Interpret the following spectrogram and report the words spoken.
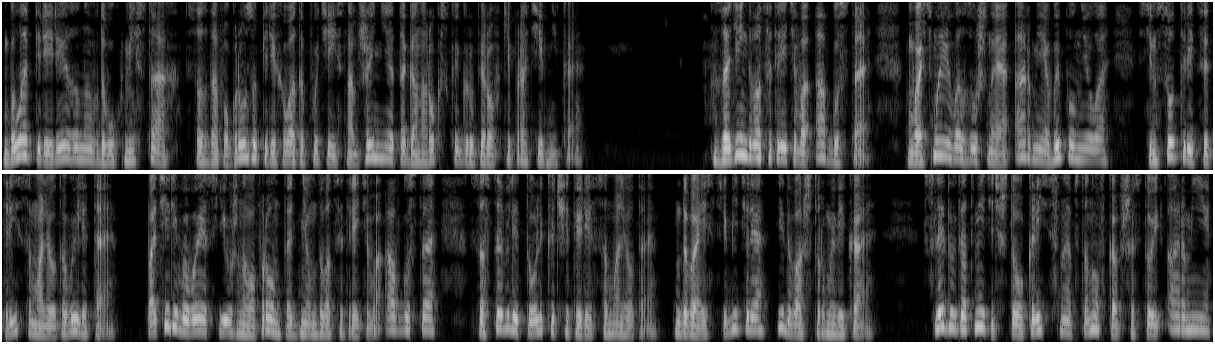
была перерезана в двух местах, создав угрозу перехвата путей снабжения таганрогской группировки противника. За день 23 августа 8-я воздушная армия выполнила 733 самолета вылета. Потери ВВС Южного фронта днем 23 августа составили только 4 самолета, 2 истребителя и 2 штурмовика. Следует отметить, что кризисная обстановка в 6-й армии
